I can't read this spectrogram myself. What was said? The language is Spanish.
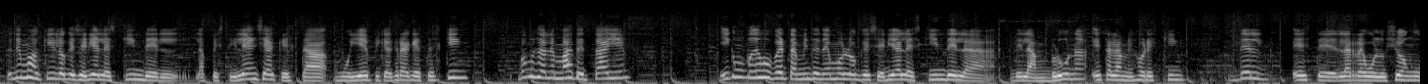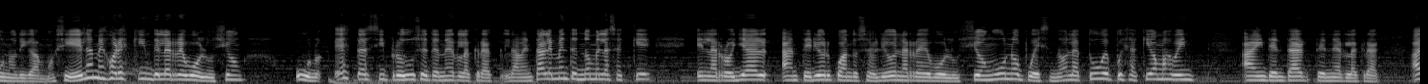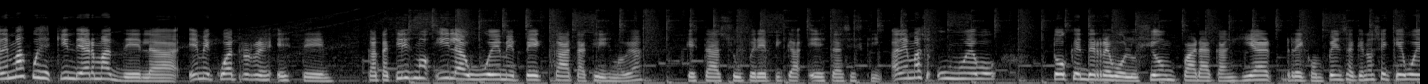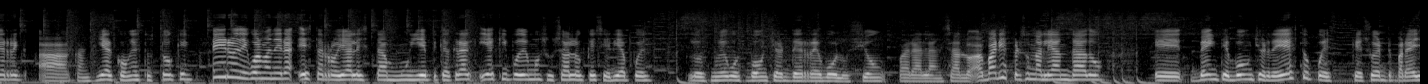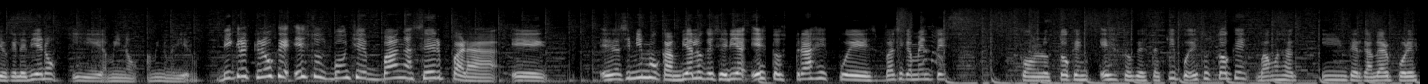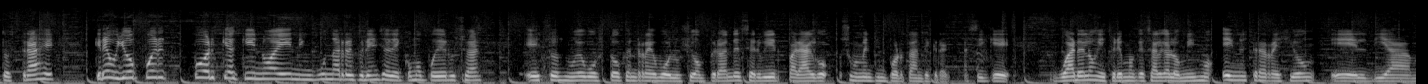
Tenemos aquí lo que sería la skin de la Pestilencia, que está muy épica, crack, esta skin. Vamos a darle más detalle. Y como podemos ver, también tenemos lo que sería la skin de la, de la Hambruna. Esta es la mejor skin de este, la Revolución 1, digamos. Sí, es la mejor skin de la Revolución 1. Esta sí produce tenerla, crack. Lamentablemente no me la saqué en la Royal anterior cuando salió en la Revolución 1, pues no la tuve, pues aquí vamos a, a intentar tenerla, crack. Además, pues skin de armas de la M4 este, Cataclismo y la UMP Cataclismo, ¿verdad? Que está súper épica esta skin. Además, un nuevo token de revolución para canjear recompensa que no sé qué voy a, canjear con estos tokens pero de igual manera esta royal está muy épica crack y aquí podemos usar lo que sería pues los nuevos bouncers de revolución para lanzarlo. A varias personas le han dado eh, 20 bouncers de esto pues qué suerte para ellos que le dieron y a mí no a mí no me dieron. Bien creo que estos bouncers van a ser para eh, así mismo cambiar lo que sería estos trajes pues básicamente con los tokens estos que está aquí pues estos tokens vamos a intercambiar por estos trajes creo yo por, porque aquí no hay ninguna referencia de cómo poder usar estos nuevos tokens revolución pero han de servir para algo sumamente importante crack. Así que guárdenlo y esperemos que salga lo mismo en nuestra región el día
